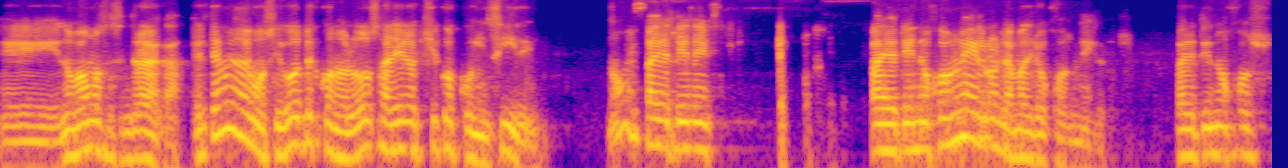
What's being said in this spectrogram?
Eh, nos vamos a centrar acá. El término de homocigoto es cuando los dos alelos chicos coinciden, ¿no? El padre tiene, padre tiene ojos negros, la madre ojos negros. El padre tiene ojos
